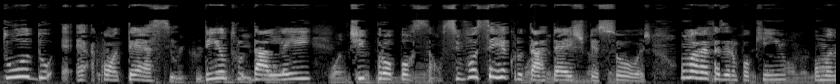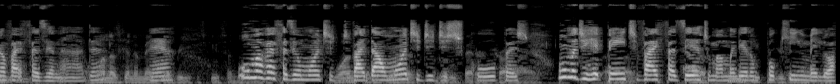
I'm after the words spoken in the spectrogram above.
Tudo é, é acontece dentro da lei de proporção. Se você recrutar 10 pessoas, uma vai fazer um pouquinho, uma não vai fazer nada, né? Uma vai fazer um monte, vai dar um monte de desculpas, uma de repente vai fazer de uma maneira um pouquinho melhor.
